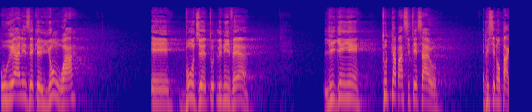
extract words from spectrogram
ou réaliser que yon roi et bon Dieu tout l'univers li gagne toute capacité ça et puis c'est non pas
